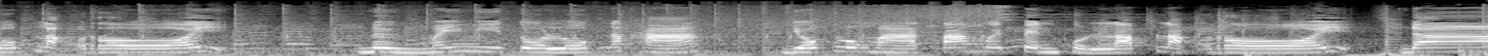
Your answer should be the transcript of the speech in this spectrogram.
ลบหลักร้อย 1 ไม่มีตัวลบนะคะ ยกลงมาตั้งไว้เป็นผลลัพธ์หลักร้อยได้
